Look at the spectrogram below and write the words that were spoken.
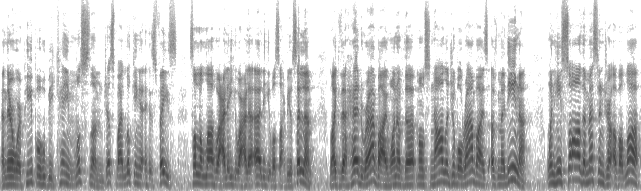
And there were people who became Muslim just by looking at his face, sallallahu alayhi wa ala alihi wa sahbihi wasallam. Like the head rabbi, one of the most knowledgeable rabbis of Medina, when he saw the messenger of Allah,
